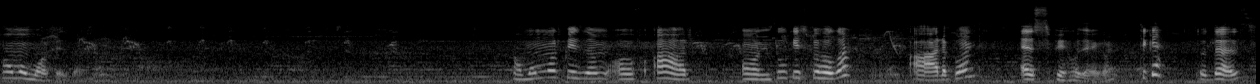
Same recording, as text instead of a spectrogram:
homomorphism. Homomorphism of R on to किस पे होगा? आर अपॉन एस पे हो जाएगा। ठीक है? तो दस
